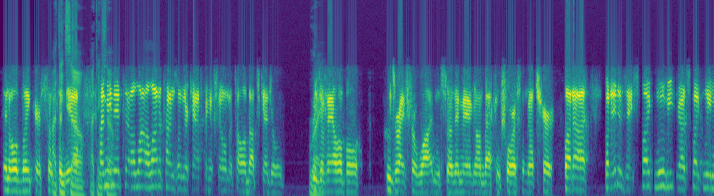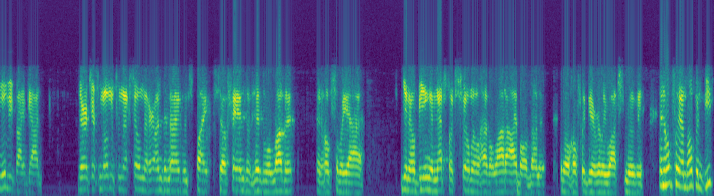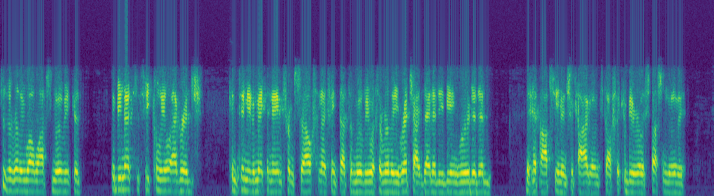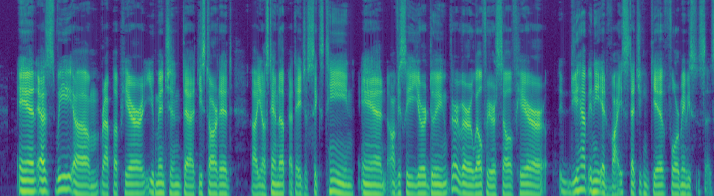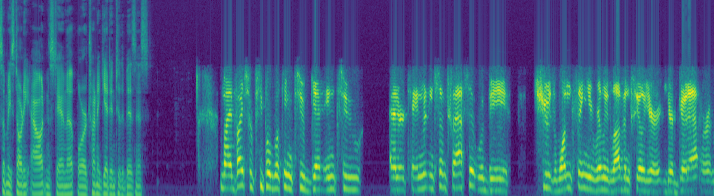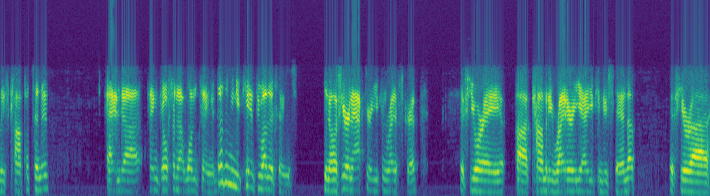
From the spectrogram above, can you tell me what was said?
an old link or something. I think yeah. so. I think I so. mean, it's a lot. A lot of times when they're casting a film, it's all about scheduling. Right. Who's available? Who's right for what? And so they may have gone back and forth. I'm not sure, but uh, but it is a Spike movie, uh, Spike Lee movie. By God, there are just moments in that film that are undeniably Spike. So fans of his will love it, and hopefully, uh, you know, being a Netflix film, it'll have a lot of eyeballs on it. It'll hopefully be a really watched movie, and hopefully, I'm hoping Beats is a really well watched movie because it'd be nice to see Khalil Everage continue to make a name for himself, and I think that's a movie with a really rich identity, being rooted in the hip hop scene in Chicago and stuff. It could be a really special movie. And as we um, wrap up here, you mentioned that you started, uh, you know, stand up at the age of 16, and obviously you're doing very, very well for yourself here. Do you have any advice that you can give for maybe somebody starting out in stand up or trying to get into the business? My advice for people looking to get into entertainment in some facet would be choose one thing you really love and feel you're you're good at or at least competent in and uh and go for that one thing. It doesn't mean you can't do other things. You know if you're an actor you can write a script. If you're a uh comedy writer yeah you can do stand up if you're uh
